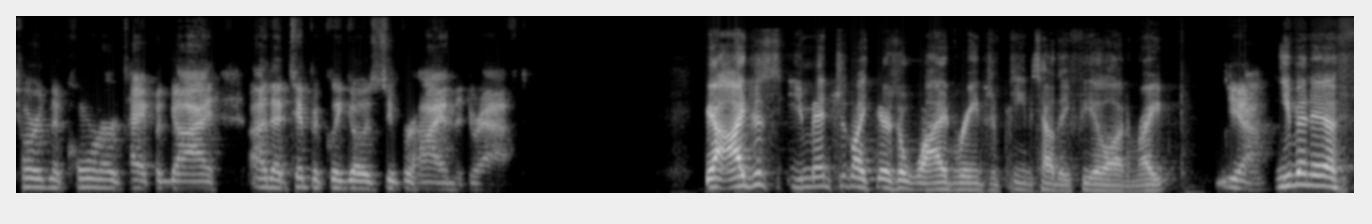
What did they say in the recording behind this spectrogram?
toward the corner type of guy uh, that typically goes super high in the draft. Yeah, I just you mentioned like there's a wide range of teams how they feel on him, right? Yeah. Even if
